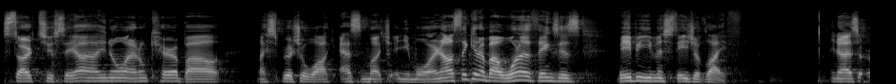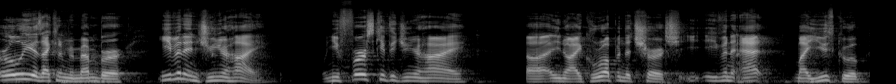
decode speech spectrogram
start to say, ah, oh, you know I don't care about my spiritual walk as much anymore. And I was thinking about one of the things is maybe even stage of life. You know, as early as I can remember, even in junior high, when you first came to junior high, uh, you know, I grew up in the church. Even at my youth group,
